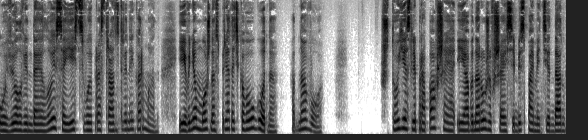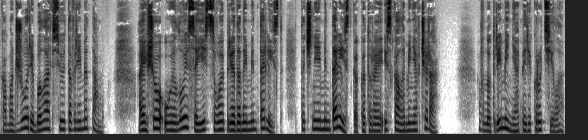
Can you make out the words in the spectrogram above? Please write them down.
У Велвинда и Лойса есть свой пространственный карман, и в нем можно спрятать кого угодно, одного. Что, если пропавшая и обнаружившаяся без памяти Данка Маджори была все это время там? А еще у Элойса есть свой преданный менталист, точнее, менталистка, которая искала меня вчера. Внутри меня перекрутило.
